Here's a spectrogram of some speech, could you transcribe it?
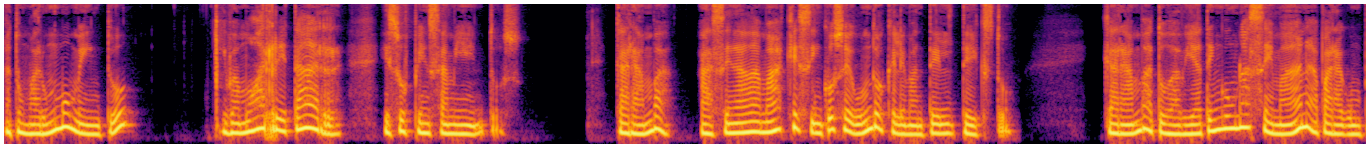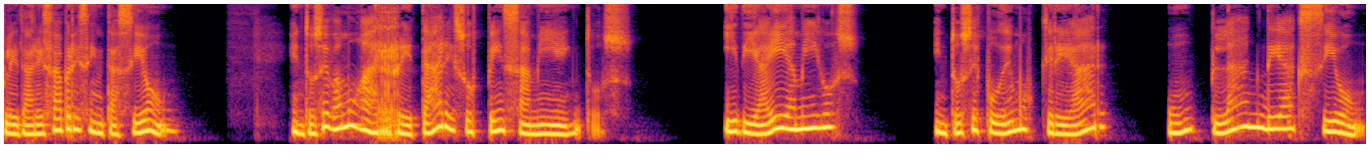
a tomar un momento y vamos a retar esos pensamientos. Caramba, hace nada más que cinco segundos que levanté el texto. Caramba, todavía tengo una semana para completar esa presentación. Entonces vamos a retar esos pensamientos. Y de ahí, amigos, entonces podemos crear un plan de acción.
